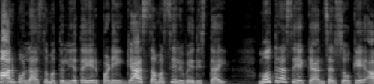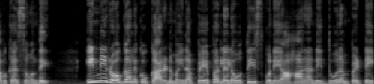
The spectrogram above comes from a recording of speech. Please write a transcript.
హార్మోన్ల అసమతుల్యత ఏర్పడి గ్యాస్ సమస్యలు వేధిస్తాయి. మూత్రాశయ క్యాన్సర్ సోకే అవకాశం ఉంది. ఇన్ని రోగాలకు కారణమైన పేపర్లలో తీసుకునే ఆహారాన్ని దూరం పెట్టి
